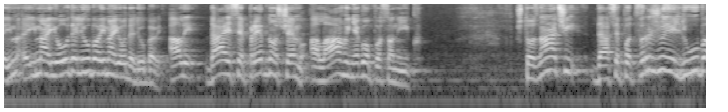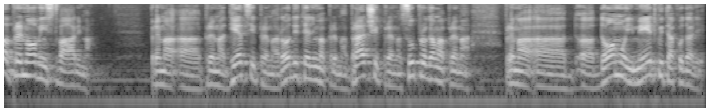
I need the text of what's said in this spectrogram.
ima, ima i ovdje ljubav, ima i ovdje ljubavi. Ali daje se prednost čemu? Allahu i njegovom poslaniku. Što znači da se potvrđuje ljubav prema ovim stvarima. Prema, a, prema djeci, prema roditeljima, prema braći, prema suprugama, prema, prema a, a, domu i metku i tako dalje.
